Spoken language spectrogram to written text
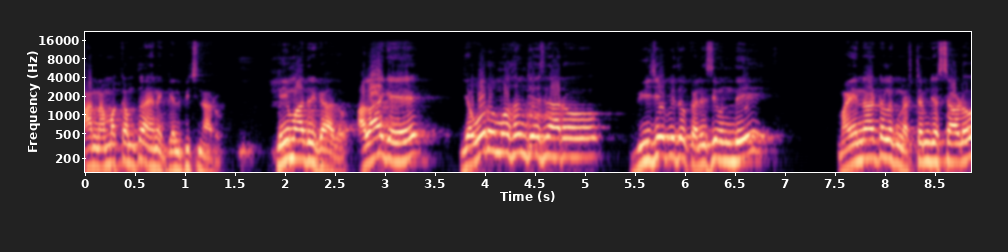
ఆ నమ్మకంతో ఆయన గెలిపించినారు. మీ మాదిరి కాదు. అలాగే ఎవరు మోసం చేసినారు బీజేపీతో కలిసి ఉంది మైనార్టీలకు నష్టం చేస్తాడు.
